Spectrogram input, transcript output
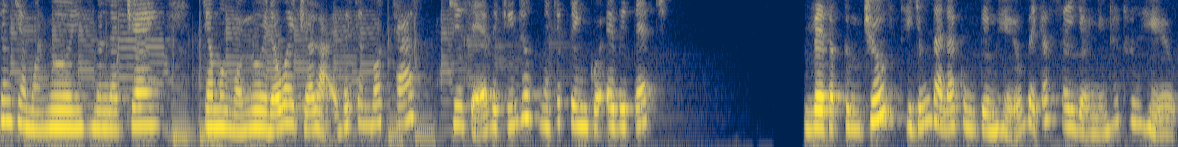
Xin chào mọi người, mình là Trang. Chào mừng mọi người đã quay trở lại với kênh podcast chia sẻ về kiến thức marketing của Epitech. Về tập tuần trước thì chúng ta đã cùng tìm hiểu về cách xây dựng những thức thương hiệu.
